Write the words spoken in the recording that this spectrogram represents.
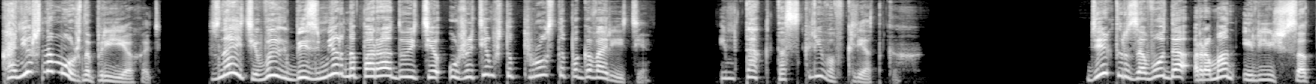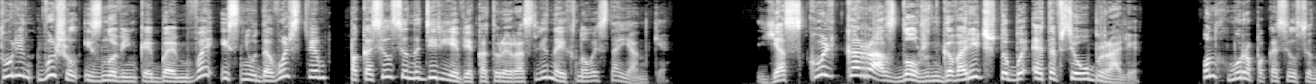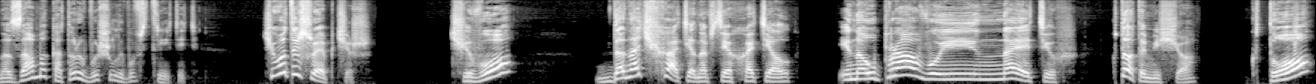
«Конечно, можно приехать. Знаете, вы их безмерно порадуете уже тем, что просто поговорите. Им так тоскливо в клетках». Директор завода Роман Ильич Сатулин вышел из новенькой БМВ и с неудовольствием покосился на деревья, которые росли на их новой стоянке. «Я сколько раз должен говорить, чтобы это все убрали!» Он хмуро покосился на зама, который вышел его встретить. «Чего ты шепчешь?» «Чего?» «Да начхать я на всех хотел. И на управу, и на этих. Кто там еще?» «Кто?»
